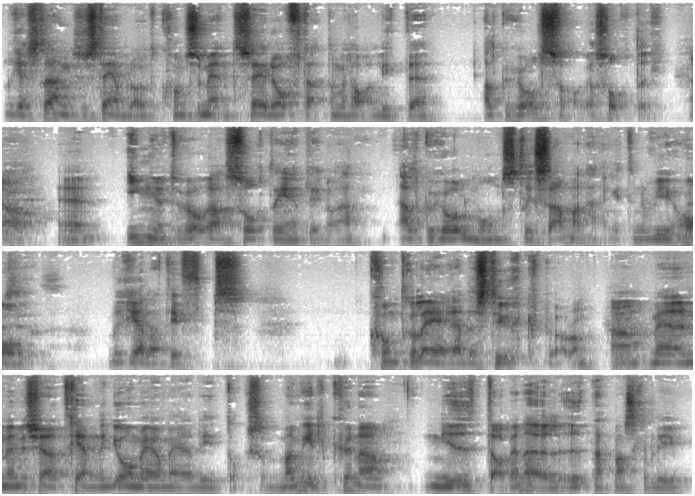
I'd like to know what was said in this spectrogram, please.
restaurang, systembolag och konsument så är det ofta att de vill ha lite alkoholsvaga sorter. Ja. Eh, ingen av våra sorter är egentligen några alkoholmonster i sammanhanget. Vi har relativt kontrollerade styrkor på dem. Men, men vi känner att trenden går mer och mer dit också. Man vill kunna njuta av en öl utan att man ska bli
